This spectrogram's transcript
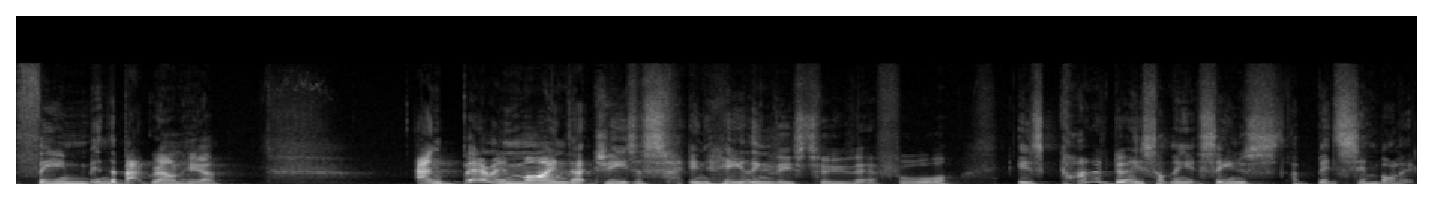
theme in the background here. And bear in mind that Jesus, in healing these two, therefore, is kind of doing something, it seems, a bit symbolic.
